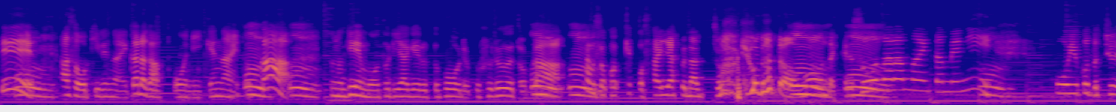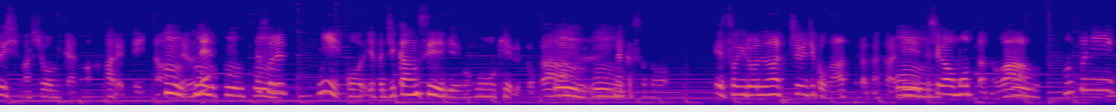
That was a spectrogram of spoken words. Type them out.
て、うん。朝起きれないから学校に行けないとか、うん。うん。そのゲームを取り上げると暴力振るうとか、うん。うん。多分そこ結構最悪な状況だとは思うんだけど、うん。そうならないために、こういうこと注意しましょうみたいなのが書かれていたんだよね。それにこうやっぱ時間制限を設けるとか、うん。うん。なんかそのえそういろいろな注意事項があった中で、うん。私が思ったのは、うん。本当に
